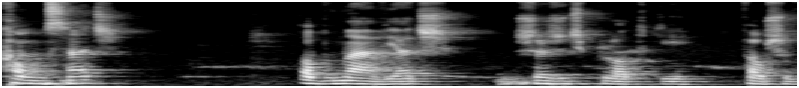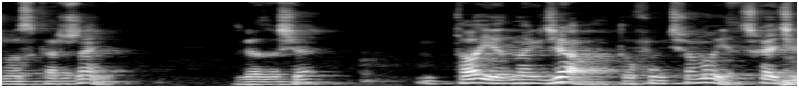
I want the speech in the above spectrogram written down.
kąsać, obmawiać, szerzyć plotki, fałszywe oskarżenia. Zgadza się? To jednak działa, to funkcjonuje. Słuchajcie,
